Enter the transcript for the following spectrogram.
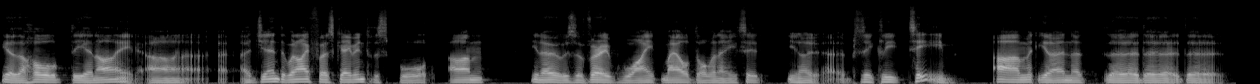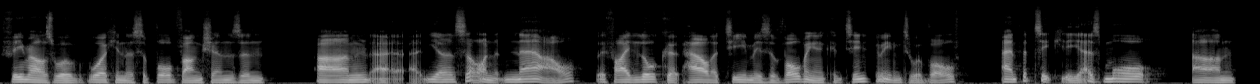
you know the whole D&I uh, agenda. When I first came into the sport, um, you know it was a very white male dominated you know uh, particularly team. Um, you know, and the, the, the the females were working the support functions and um, uh, uh, you know, and so on. Now, if I look at how the team is evolving and continuing to evolve, and particularly as more um,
